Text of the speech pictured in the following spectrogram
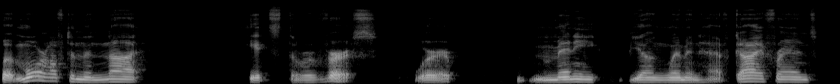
But more often than not, it's the reverse, where many young women have guy friends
